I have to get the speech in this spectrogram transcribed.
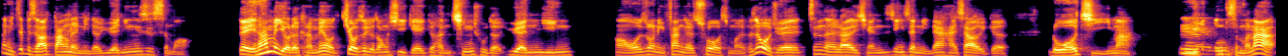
那你这辈子要当人，你的原因是什么？对他们有的可能没有就这个东西给一个很清楚的原因。哦，或者说你犯个错什么？可是我觉得真的了解前世今生，你但还是要有一个逻辑嘛，原因什么？那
